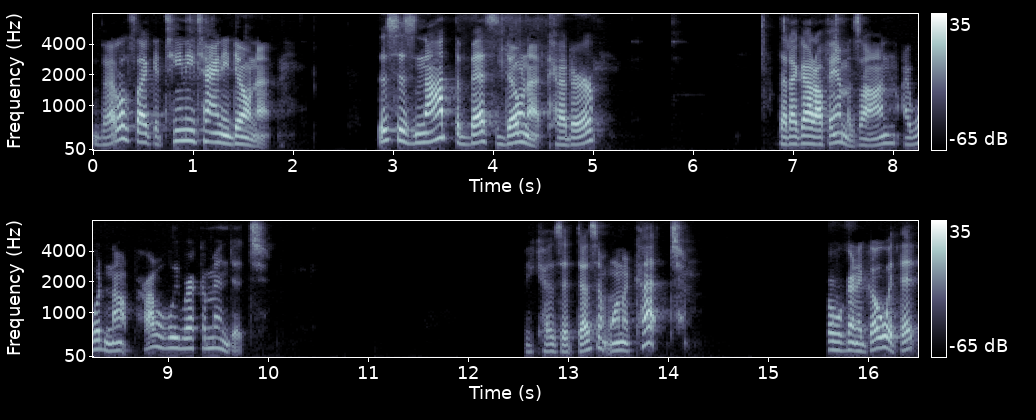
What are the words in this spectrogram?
That looks like a teeny tiny donut. This is not the best donut cutter that I got off Amazon. I would not probably recommend it because it doesn't want to cut. but we're going to go with it.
